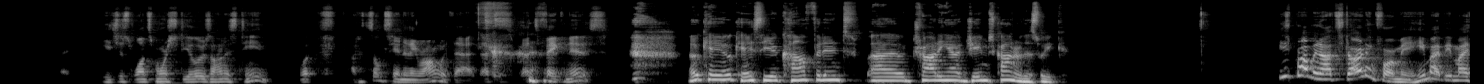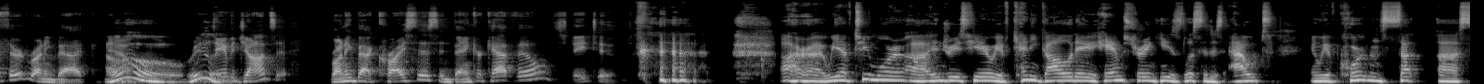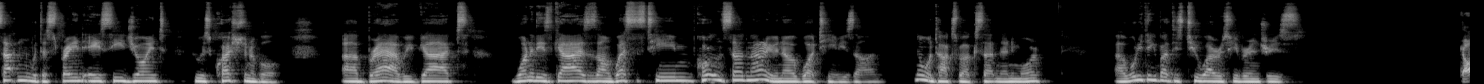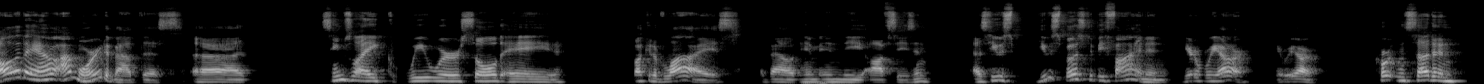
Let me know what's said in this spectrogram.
he just wants more Steelers on his team. What? I don't see anything wrong with that. That's that's fake news. Okay, okay. So you're confident uh, trotting out James Conner this week? He's probably not starting for me. He might be my third running back. Now. Oh, really? David Johnson. running back crisis in Banker Catville? Stay tuned. All right, we have two more uh, injuries here. We have Kenny Golladay hamstring; he is listed as out, and we have Courtland Sut- uh, Sutton with a sprained AC joint, who is questionable. Uh, Brad, we've got one of these guys is on Wes's team. Courtland Sutton, I don't even know what team he's on. No one talks about Sutton anymore. Uh, what do you think about these two wide receiver injuries? Golladay, I'm worried about this. Uh, seems like we were sold a bucket of lies about him in the offseason as he was he was supposed to be fine and here we are here we are Courtland Sutton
